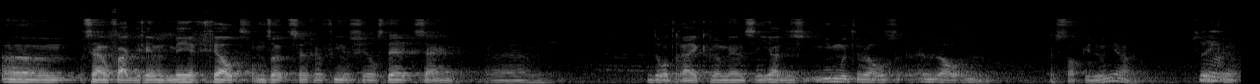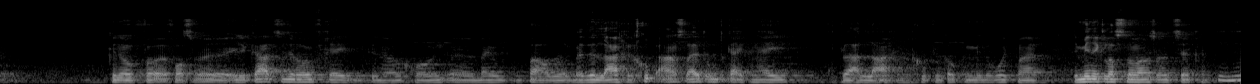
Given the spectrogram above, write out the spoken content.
Ze zijn ook vaak degene met meer geld, om zo te zeggen, financieel sterk zijn. Ehm, de wat rijkere mensen, ja, die, die moeten wel, eens- wel een, een stapje doen, ja. Zeker. Ja. Kunnen ook va- vast eh, educatie erover geven. Kunnen ook gewoon eh, bij een bepaalde, bij de lagere groep aansluiten om te kijken van hé, hey, ja, de lagere groep vind ik ook een minder woord, maar de middenklasse normaal zou ik het zeggen. Mhm.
